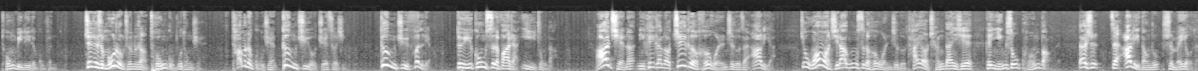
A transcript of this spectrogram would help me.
同比例的股份，这就是某种程度上同股不同权，他们的股权更具有决策性，更具分量，对于公司的发展意义重大。而且呢，你可以看到这个合伙人制度在阿里啊，就往往其他公司的合伙人制度，他要承担一些跟营收捆绑的，但是在阿里当中是没有的。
